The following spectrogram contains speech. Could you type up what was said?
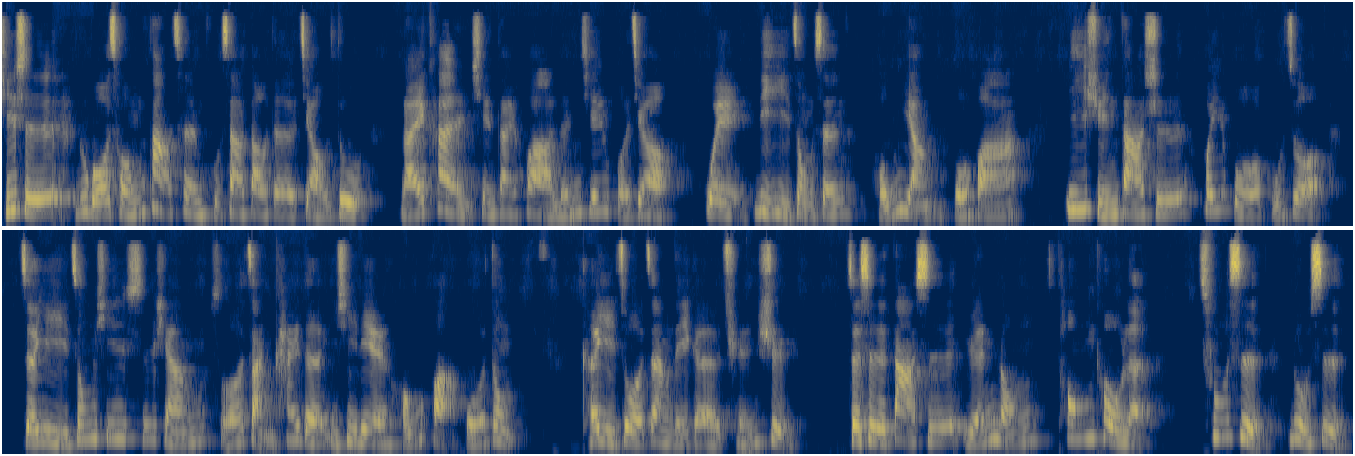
其实，如果从大乘菩萨道的角度来看，现代化人间佛教为利益众生、弘扬佛法，依循大师挥佛不做这一中心思想所展开的一系列弘法活动，可以做这样的一个诠释。这是大师圆融通透了出世入世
